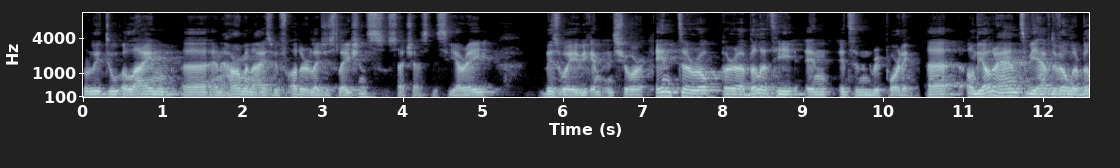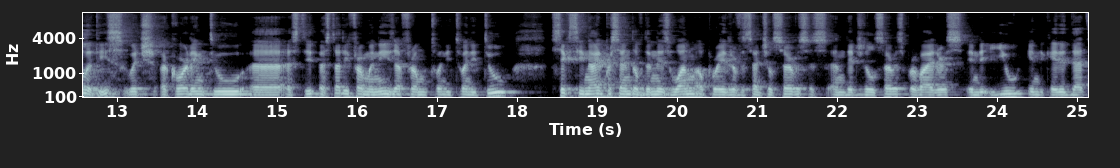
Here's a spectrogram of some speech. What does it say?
really to align uh, and harmonize with other legislations, such as the CRA, this way, we can ensure interoperability in incident reporting. Uh, on the other hand, we have the vulnerabilities, which, according to uh, a, st- a, study from ENISA from 2022, 69% of the NIS1 operator of essential services and digital service providers in the EU indicated that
